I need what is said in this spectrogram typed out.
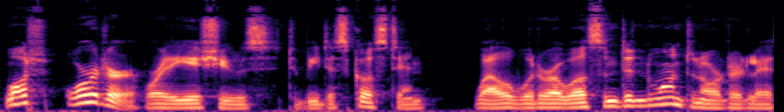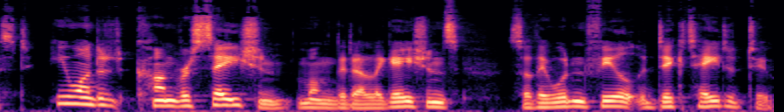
What order were the issues to be discussed in? Well, Woodrow Wilson didn't want an ordered list. He wanted conversation among the delegations so they wouldn't feel dictated to.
